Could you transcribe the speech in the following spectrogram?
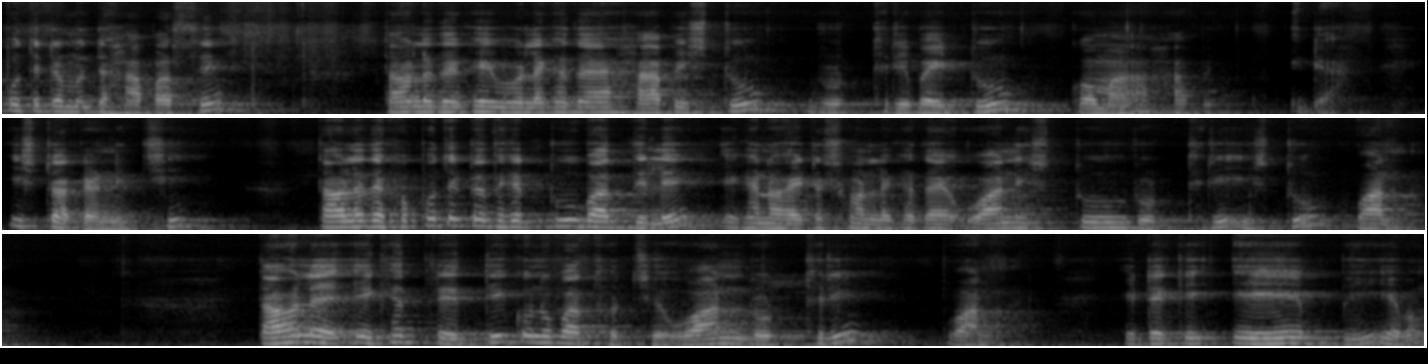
প্রতিটার মধ্যে হাফ আছে। তাহলে দেখো লেখা যায় half is to root three by two, comma half এটা আকার নিচ্ছি। তাহলে দেখো প্রত্যেকটা থেকে টু বাদ দিলে এখানে হয় এটা সমান লেখা যায় one is to root three is to one তাহলে এক্ষেত্রে দিক অনুপাত হচ্ছে ওয়ান রুট থ্রি ওয়ান এটাকে এ বি এবং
